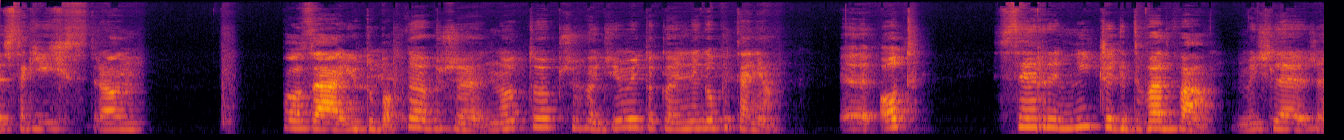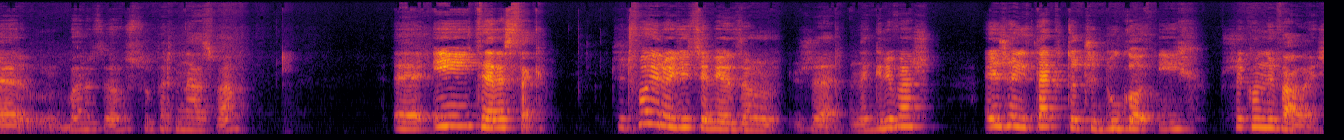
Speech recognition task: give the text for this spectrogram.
y, z takich stron poza YouTube. Dobrze, no to przechodzimy do kolejnego pytania. Y, od Serniczek22. Myślę, że bardzo super nazwa. Y, I teraz tak. Czy twoi rodzice wiedzą, że nagrywasz? A jeżeli tak, to czy długo ich przekonywałeś?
